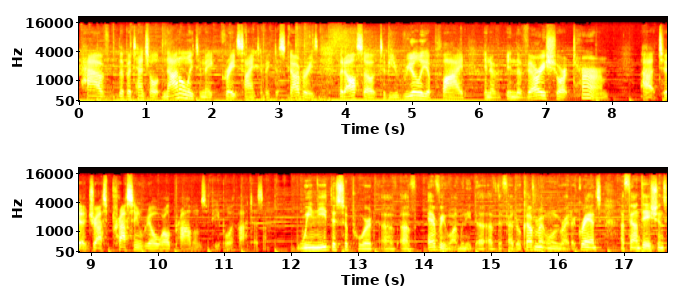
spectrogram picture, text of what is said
have the potential not only to make great scientific discoveries, but also to be really applied in, a, in the very short term uh, to address pressing real-world problems of people with autism. We need the support of, of everyone. We need uh, of the federal government when we write our grants, of foundations,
